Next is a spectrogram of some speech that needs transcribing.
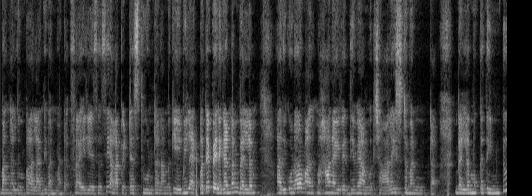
బంగాళదుంప అలాంటివి అనమాట ఫ్రై చేసేసి అలా పెట్టేస్తూ ఉంటాను అమ్మకి. ఏమీ లేకపోతే పెరుగన్నం బెల్లం అది కూడా మహా నైవేద్యమే అమ్మకి చాలా ఇష్టం అంట. బెల్లం ముక్క తింటూ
